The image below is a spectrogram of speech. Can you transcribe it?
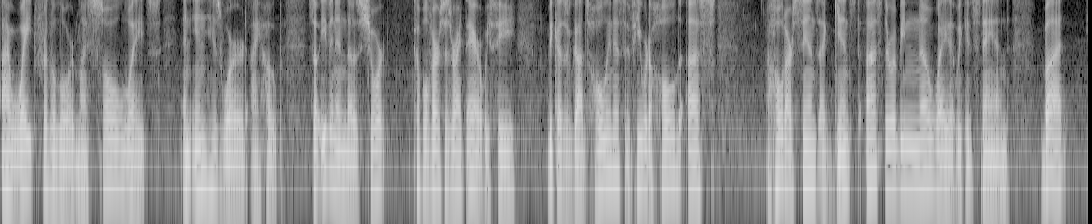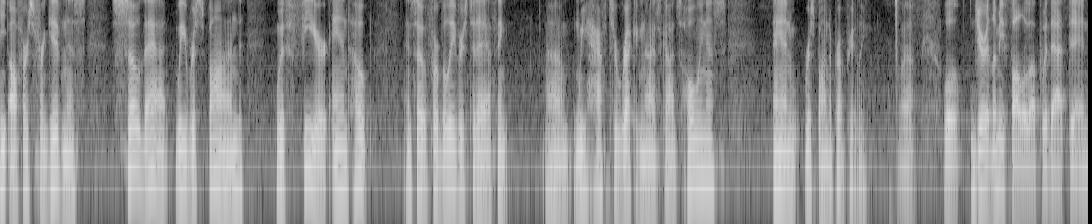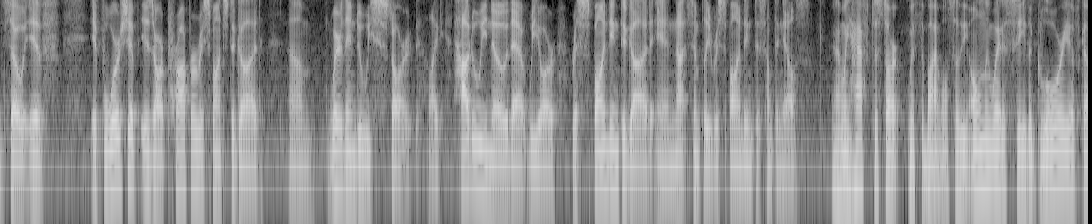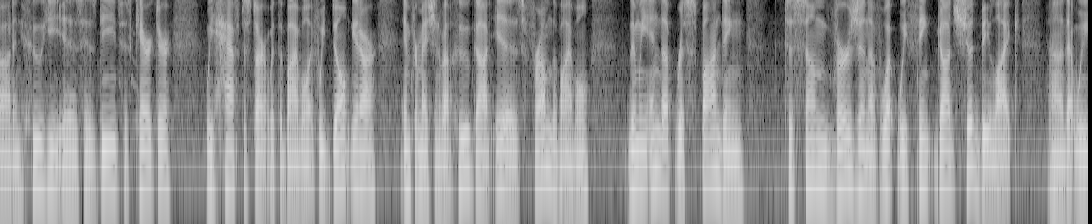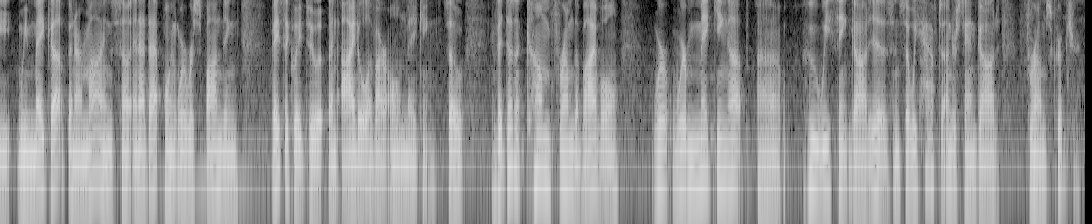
I wait for the Lord, my soul waits, and in his word I hope. So even in those short couple verses right there, we see because of God's holiness, if he were to hold us hold our sins against us, there would be no way that we could stand. But he offers forgiveness so that we respond with fear and hope. And so for believers today, I think um, we have to recognize God's holiness and respond appropriately. Well, Jared, let me follow up with that then. So if if worship is our proper response to God, um, where then do we start? Like, how do we know that we are responding to God and not simply responding to something else? And we have to start with the Bible. So, the only way to see the glory of God and who He is, His deeds, His character, we have to start with the Bible. If we don't get our information about who God is from the Bible, then we end up responding to some version of what we think God should be like uh, that we we make up in our minds. So, and at that point, we're responding basically to an idol of our own making. So, if it doesn't come from the Bible, we're we're making up uh, who we think God is, and so we have to understand God from Scripture.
